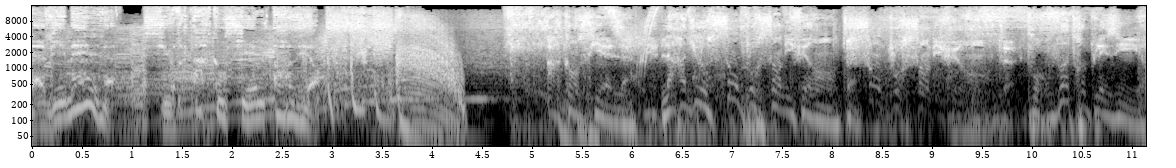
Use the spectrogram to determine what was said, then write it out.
La sur Arc-en-Ciel Orléans. Arc-en-ciel, la radio 100% différente. 100% différente. Pour votre plaisir.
